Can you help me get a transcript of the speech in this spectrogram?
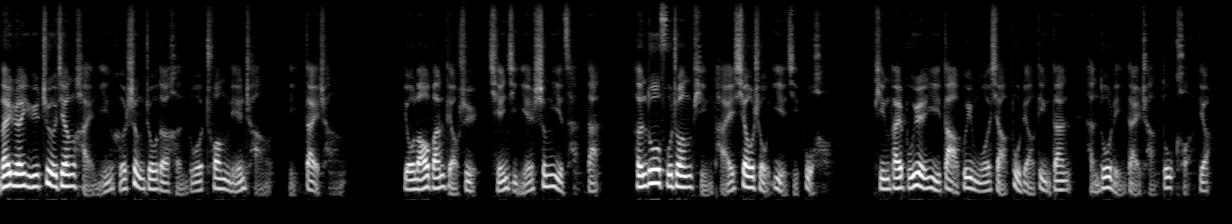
来源于浙江海宁和嵊州的很多窗帘厂、领带厂。有老板表示，前几年生意惨淡，很多服装品牌销售业绩不好，品牌不愿意大规模下布料订单，很多领带厂都垮掉。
